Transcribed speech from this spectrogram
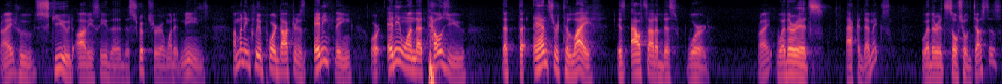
right, who skewed, obviously, the, the scripture and what it means. I'm going to include poor doctrine as anything or anyone that tells you that the answer to life is outside of this word, right? Whether it's academics, whether it's social justice,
